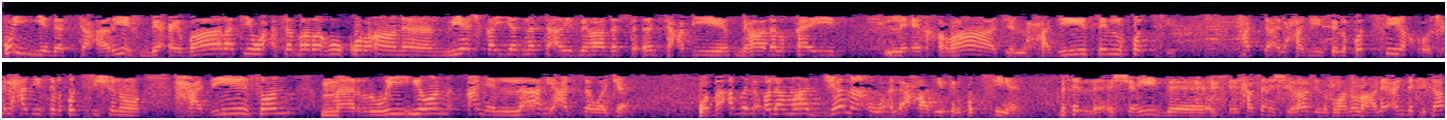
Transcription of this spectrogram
قيد التعريف بعبارة واعتبره قرآنا. ليش قيدنا التعريف بهذا التعبير بهذا القيد؟ لإخراج الحديث القدسي. حتى الحديث القدسي يخرج. الحديث القدسي شنو؟ حديث مروي عن الله عز وجل. وبعض العلماء جمعوا الأحاديث القدسية. مثل الشهيد السيد حسن الشيرازي رضوان الله عليه عنده كتاب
